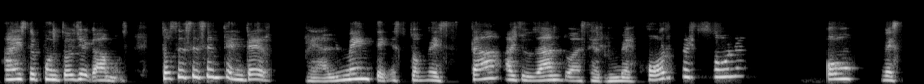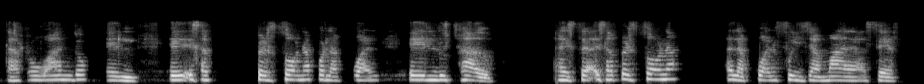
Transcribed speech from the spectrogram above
A ese punto llegamos. Entonces es entender ¿realmente esto me está ayudando a ser mejor persona o me está robando el, e, esa persona por la cual he luchado, esa, esa persona a la cual fui llamada a ser?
